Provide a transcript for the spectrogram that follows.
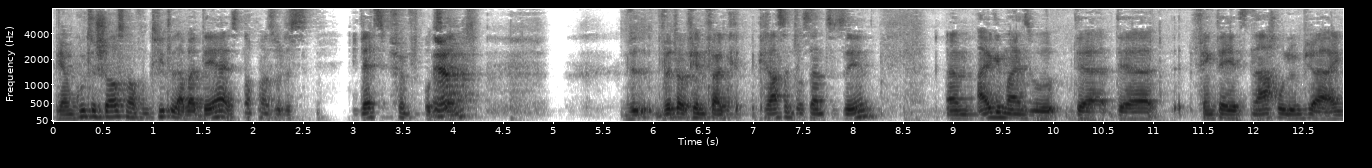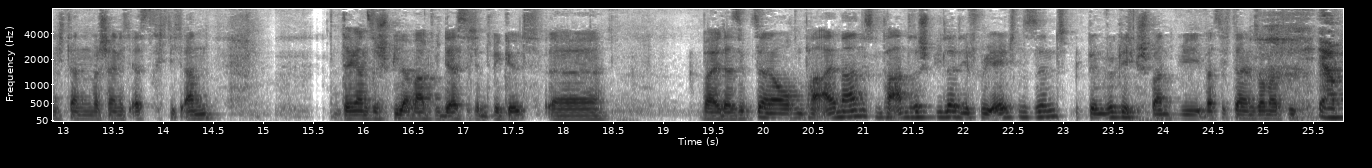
wir haben gute Chancen auf den Titel, aber der ist nochmal so das, die letzten fünf Prozent. Ja. Wird auf jeden Fall krass interessant zu sehen. Ähm, allgemein so, der, der fängt ja jetzt nach Olympia eigentlich dann wahrscheinlich erst richtig an. Der ganze Spielermarkt, wie der sich entwickelt. Äh, weil da gibt's ja auch ein paar Allmanns, ein paar andere Spieler, die Free Agents sind. Bin wirklich gespannt, wie, was sich da im Sommer tut. ja,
